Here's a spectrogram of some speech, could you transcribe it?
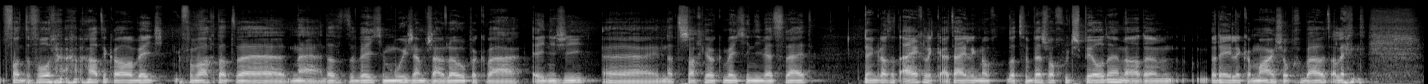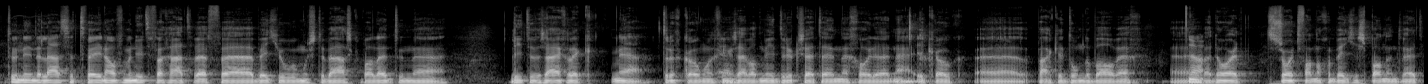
van tevoren had ik al een beetje verwacht dat, we, nou, ja, dat het een beetje moeizaam zou lopen qua energie. Eh, en dat zag je ook een beetje in die wedstrijd. Ik denk dat het eigenlijk uiteindelijk nog dat we best wel goed speelden. We hadden een redelijke marge opgebouwd. Alleen toen in de laatste 2,5 minuten vergaten we even een beetje hoe we moesten basketballen. En toen lieten we ze eigenlijk nou ja, terugkomen. Gingen zij wat meer druk zetten en uh, gooide nou, ik ook een paar keer dom de bal weg. Ja. Waardoor het soort van nog een beetje spannend werd.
